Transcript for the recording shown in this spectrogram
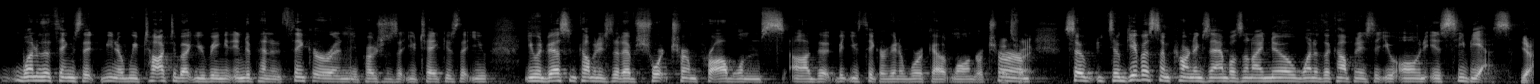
One of the things that you know we've talked about you being an independent thinker and the approaches that you take is that you you invest in companies that have short-term problems uh, that but you think are going to work out longer term. That's right. So so give us some current examples. And I know one of the companies that you own is CBS. Yeah.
